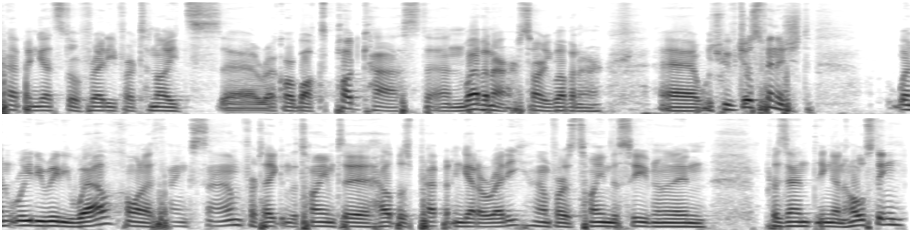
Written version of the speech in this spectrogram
prep and get stuff ready for tonight's uh, Rekordbox podcast and webinar, sorry, webinar, uh, which we've just finished went really, really well. I want to thank Sam for taking the time to help us prep it and get it ready, and for his time this evening in presenting and hosting.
